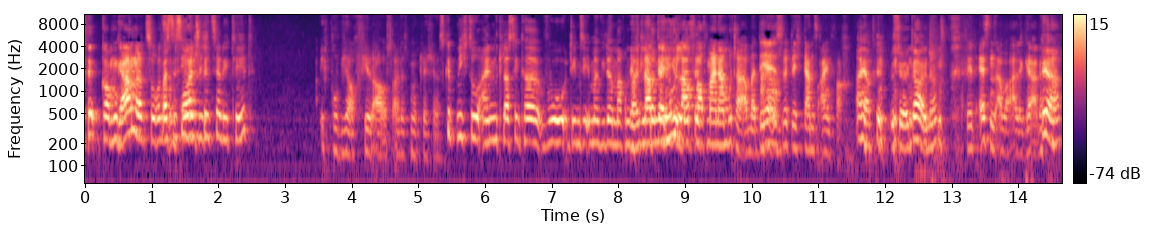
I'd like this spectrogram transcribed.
kommen gerne zu uns Was und ist Ihre. Spezialität? Ich probiere auch viel aus, alles Mögliche. Es gibt nicht so einen Klassiker, wo, den Sie immer wieder machen, weil Ich glaube, der Nudelauflauf meiner Mutter, aber der Ah. ist wirklich ganz einfach. Ah ja, okay, ist ja egal, ne? Den essen aber alle gerne. Ja.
